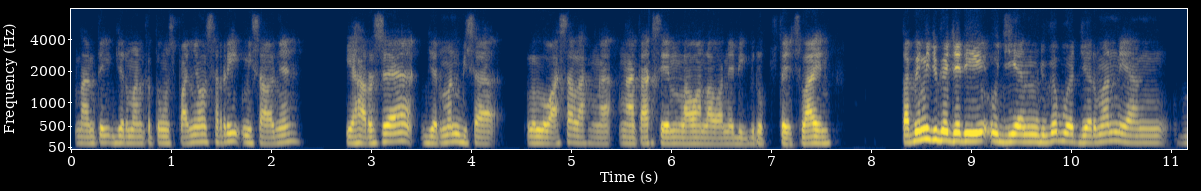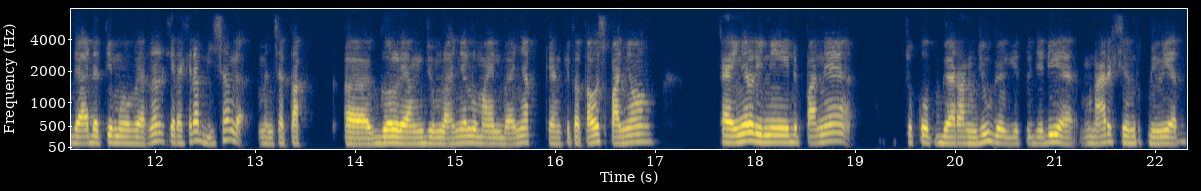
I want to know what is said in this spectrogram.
nanti Jerman ketemu Spanyol seri misalnya, ya harusnya Jerman bisa leluasa lah nga- ngatasin lawan-lawannya di grup stage lain. Tapi ini juga jadi ujian juga buat Jerman yang gak ada Timo Werner. Kira-kira bisa nggak mencetak eh, gol yang jumlahnya lumayan banyak yang kita tahu Spanyol kayaknya lini depannya cukup garang juga gitu jadi ya menarik sih untuk dilihat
